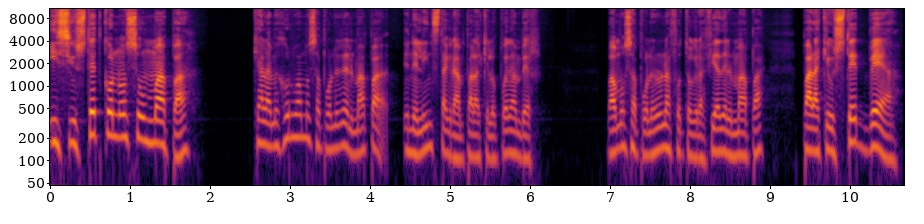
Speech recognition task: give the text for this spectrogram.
Y si usted conoce un mapa, que a lo mejor vamos a poner el mapa en el Instagram para que lo puedan ver. Vamos a poner una fotografía del mapa para que usted vea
